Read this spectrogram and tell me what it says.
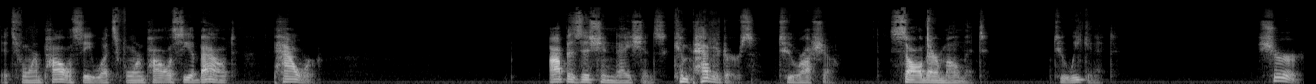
It's foreign policy. What's foreign policy about? Power. Opposition nations, competitors to Russia, saw their moment to weaken it. Sure,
